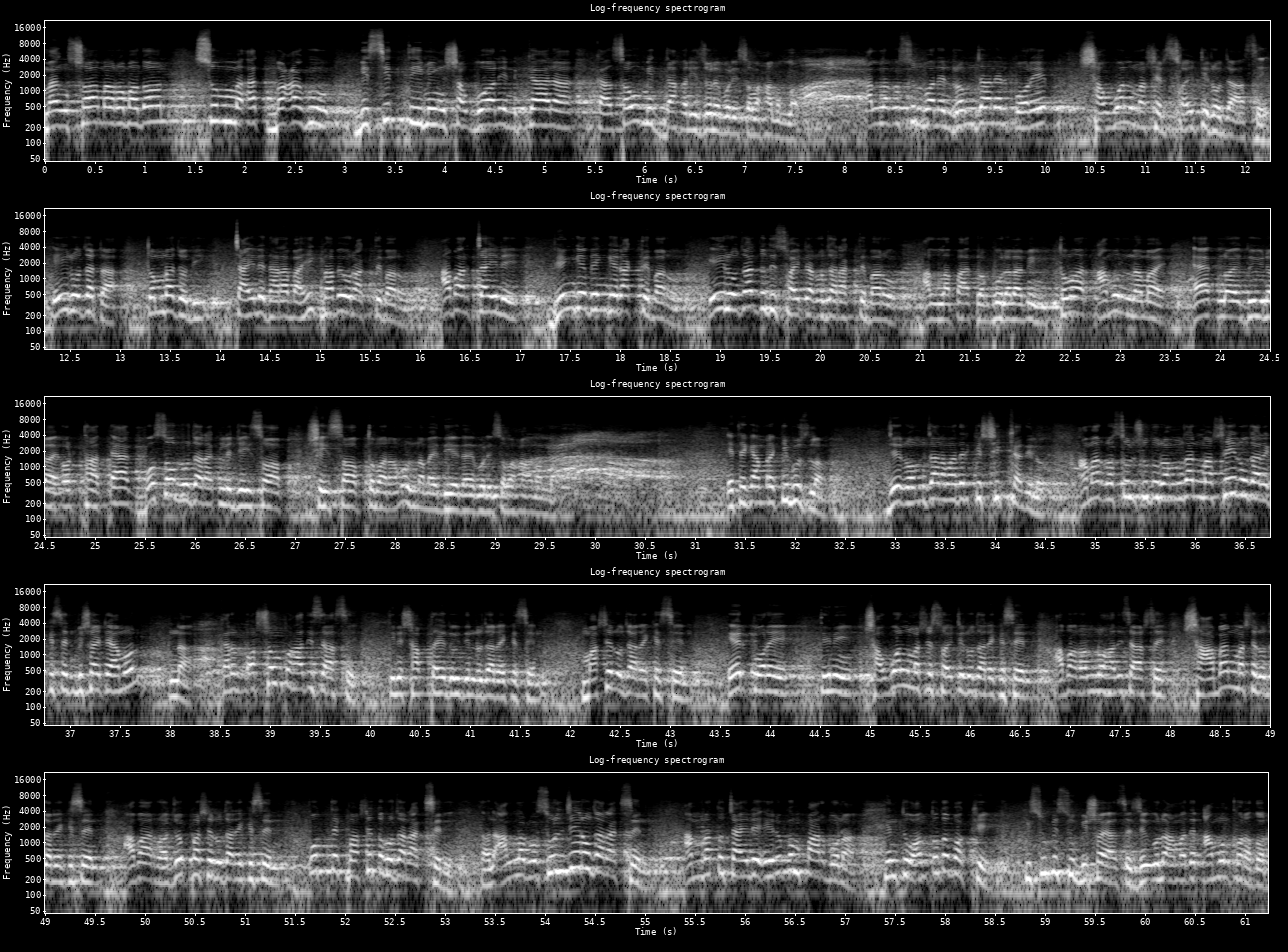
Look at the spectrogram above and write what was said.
মান সামা রমাদান সুম্মা আতবাআহু বিসিত্তি মিন শাওয়ালিন কানা কা সাওমিদ দাহরি, জোরে বলি সুবহানাল্লাহ। আল্লাহ রসুল বলেন, রমজানের পরে শাওয়াল মাসের ছয়টি রোজা আছে। এই রোজাটা তোমরা যদি চাইলে ধারাবাহিকভাবেও রাখতে পারো, আবার চাইলে ভেঙ্গে ভেঙ্গে রাখতে পারো, এই রোজার যদি ছয়টা রোজা রাখতে পারো, আল্লাহ পাক রব্বুল আলামিন তোমার আমল নামায় এক নয়, দুই নয়, অর্থাৎ এক বছর রোজা রাখলে যেই সব, সেই সব তোমার আমল নামায় দিয়ে দেয় বলি, সুবহানাল্লাহ। এ থেকে আমরা কি বুঝলাম? যে রমজান আমাদেরকে শিক্ষা দিল। আমার রসুল শুধু রমজান মাসেই রোজা রেখেছেন, বিষয়টা এমন না। কারণ অসংখ্য হাদিসে আছে, তিনি সপ্তাহে দুই দিন রোজা রেখেছেন, মাসে রোজা রেখেছেন, এরপরে তিনি শাওয়াল মাসে ছয়টি রোজা রেখেছেন, আবার অন্য হাদিসে আসছে শাবান মাসে রোজা রেখেছেন, আবার রজব মাসে রোজা রেখেছেন, প্রত্যেক মাসে তো রোজা রাখছেনই। তাহলে আল্লাহ রসুল যে রোজা রাখছেন, আমরা তো চাইলে এরকম পারব না। কিন্তু অন্তত পক্ষে কিছু কিছু বিষয় আছে যেগুলো আমাদের আমল করা দরকার।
